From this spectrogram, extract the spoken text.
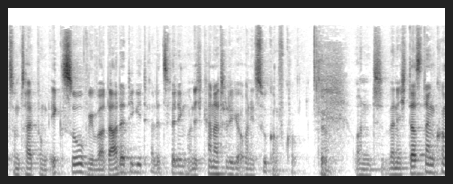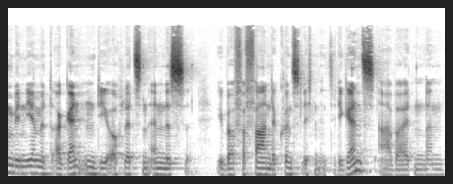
zum Zeitpunkt X so, wie war da der digitale Zwilling, und ich kann natürlich auch in die Zukunft gucken. Ja. Und wenn ich das dann kombiniere mit Agenten, die auch letzten Endes über Verfahren der künstlichen Intelligenz arbeiten, dann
